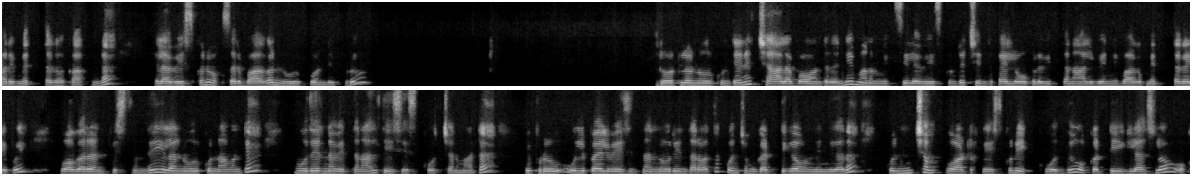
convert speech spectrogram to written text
మరి మెత్తగా కాకుండా ఇలా వేసుకొని ఒకసారి బాగా నూరుకోండి ఇప్పుడు. రోట్లో నూరుకుంటేనే చాలా బాగుంటుందండి. మనం మిక్సీలో వేసుకుంటే చింతకాయ లోపల విత్తనాలు ఇవన్నీ బాగా మెత్తగా అయిపోయి ఒగరు అనిపిస్తుంది ఇలా నూరుకున్నామంటే ముదిరిన విత్తనాలు తీసేసుకోవచ్చు అనమాట ఇప్పుడు ఉల్లిపాయలు వేసిన నూరిన తర్వాత కొంచెం గట్టిగా ఉండింది కదా కొంచెం వాటర్ వేసుకుని ఎక్కువ వద్దు. ఒక టీ గ్లాస్లో ఒక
